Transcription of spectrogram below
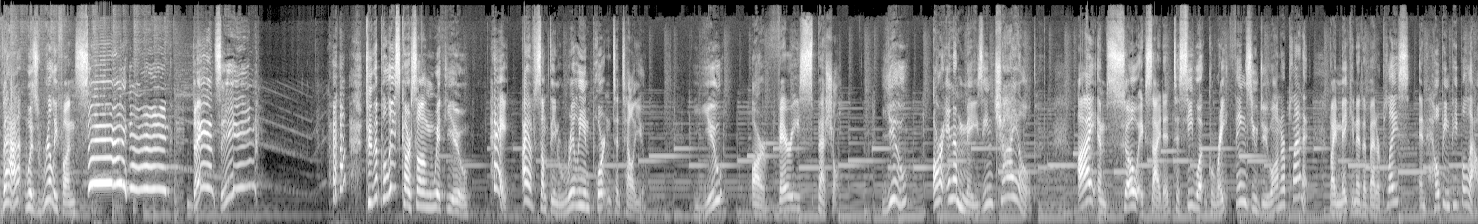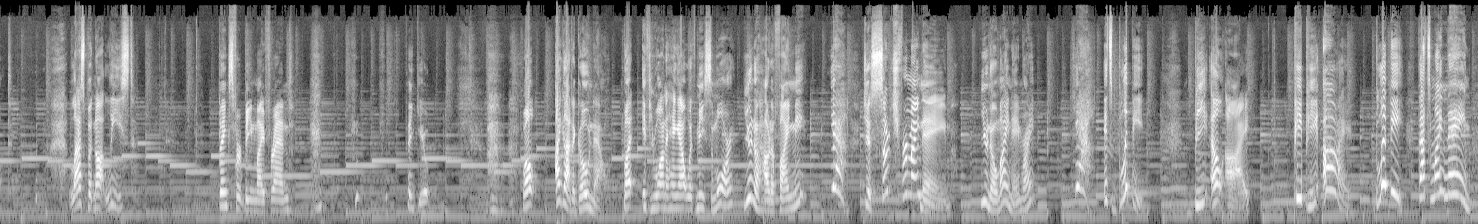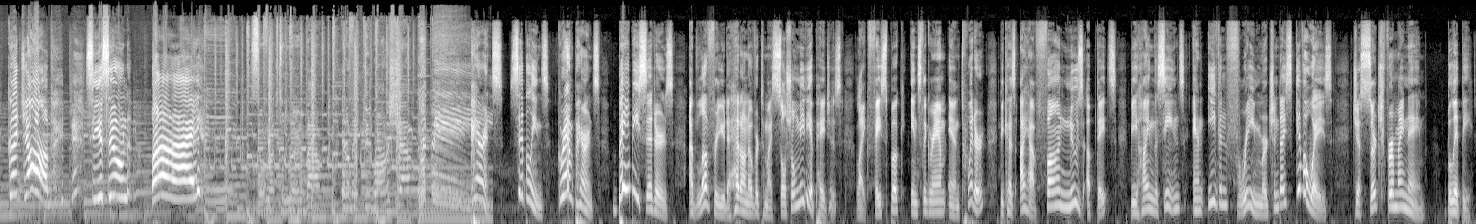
That was really fun singing, dancing to the police car song with you. Hey, I have something really important to tell you. You are very special. You are an amazing child. I am so excited to see what great things you do on our planet by making it a better place and helping people out. Last but not least, thanks for being my friend. Thank you. Well, I gotta go now. But if you want to hang out with me some more, you know how to find me. Yeah, just search for my name. You know my name, right? Yeah, it's Blippi. B L I P P I. Blippi, that's my name. Good job. See you soon. Bye. So much to learn about, it'll make you wanna shout, Blippi! Parents, siblings, grandparents, babysitters. I'd love for you to head on over to my social media pages like Facebook, Instagram, and Twitter because I have fun news updates, behind the scenes, and even free merchandise giveaways. Just search for my name, Blippi.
